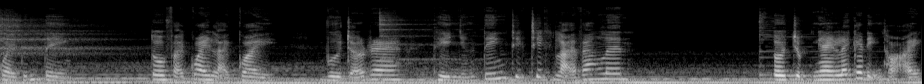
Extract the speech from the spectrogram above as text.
quầy tính tiền. Tôi phải quay lại quầy, vừa trở ra thì những tiếng thiết thiết lại vang lên. Tôi chụp ngay lấy cái điện thoại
